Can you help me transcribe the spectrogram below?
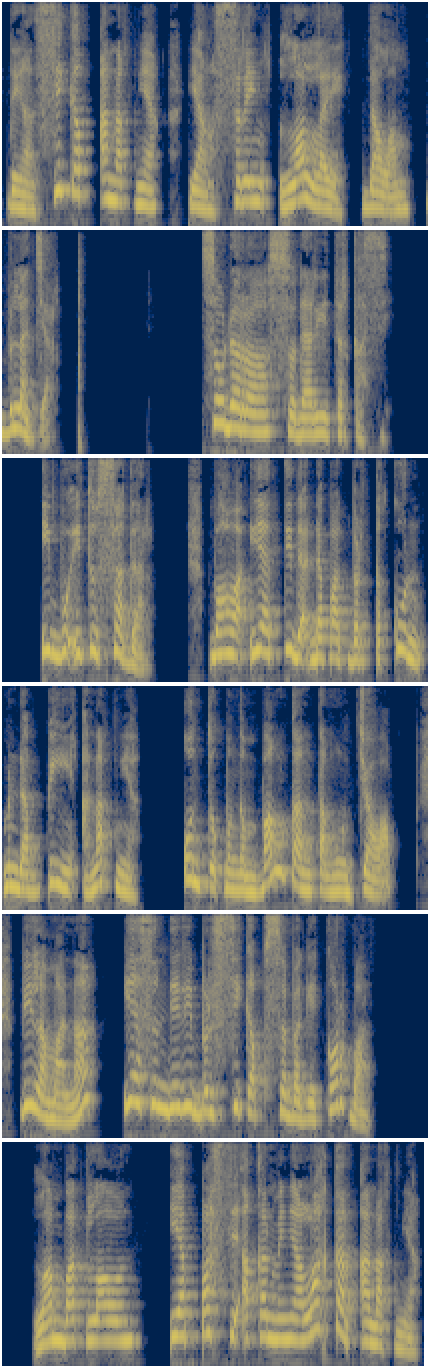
dengan sikap anaknya yang sering lalai dalam belajar. Saudara-saudari terkasih, ibu itu sadar bahwa ia tidak dapat bertekun mendampingi anaknya untuk mengembangkan tanggung jawab bila mana ia sendiri bersikap sebagai korban. Lambat laun, ia pasti akan menyalahkan anaknya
